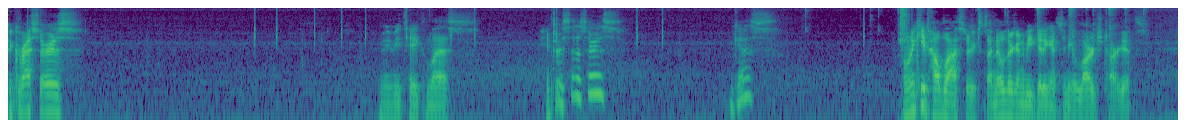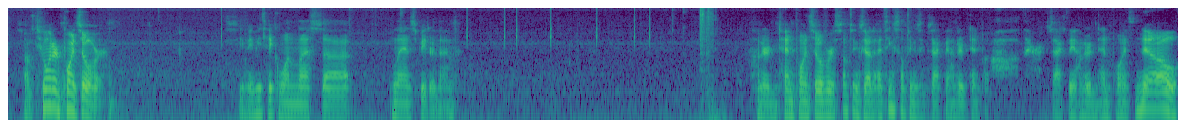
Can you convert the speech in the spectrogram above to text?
aggressors. Maybe take less intercessors? I guess. I want to keep Hellblasters because I know they're going to be good against any large targets. So I'm 200 points over. Let's see, maybe take one less uh, land speeder then. 110 points over. Something's at, I think something's exactly 110 points. Oh, exactly 110 points. No!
